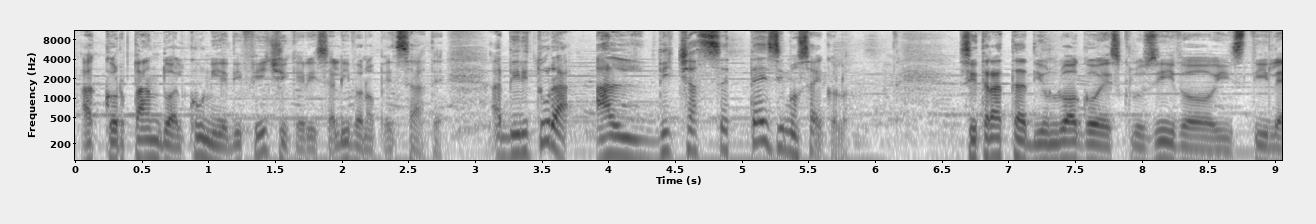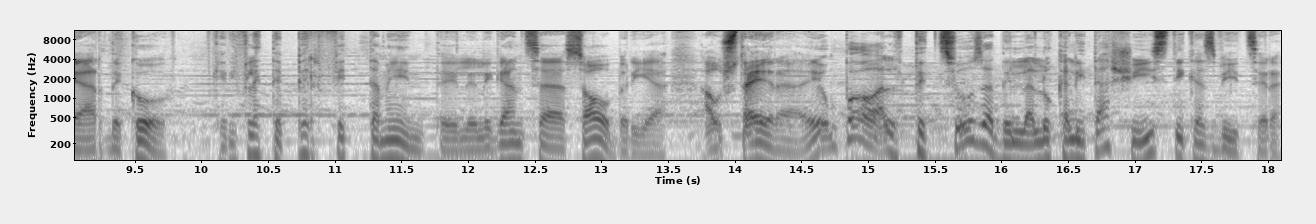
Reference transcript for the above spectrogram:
accorpando alcuni edifici che risalivano, pensate, addirittura al XVII secolo. Si tratta di un luogo esclusivo in stile Art Deco, che riflette perfettamente l'eleganza sobria, austera e un po' altezzosa della località sciistica svizzera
